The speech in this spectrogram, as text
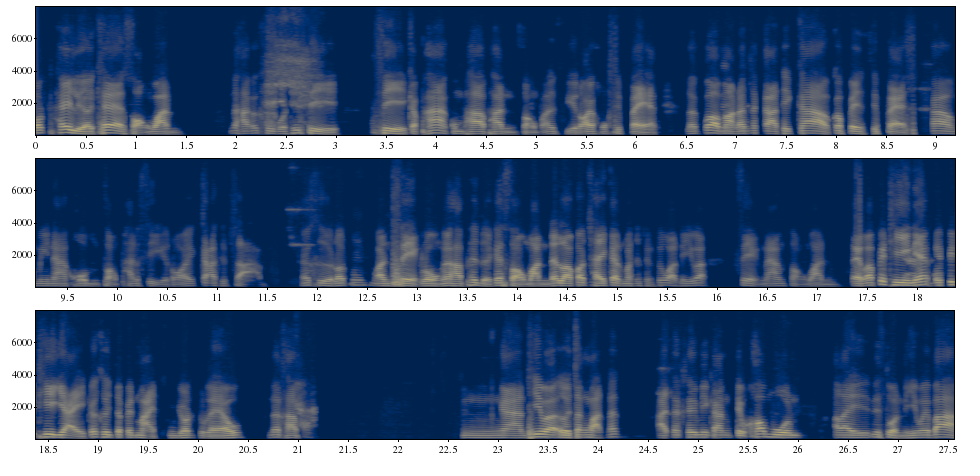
ลดให้เหลือแค่สองวันนะครับก็คือวันที่สี่สี่กับห้ากุมภาพันธ์สองพันสี่ร้อยหกสิบแปดแล้วก็มารัชกาลที่เก้าก็เป็นสิบแปดเก้ามีนาคมสองพันสี่ร้อยเก้าสิบสามก็คือลดวันเสกลงนะครับ ให้เหลือแค่สองวัน แล้วเราก็ใช้กันมาจนถึงทุกวันนี้ว่าเสกน้ำสองวัน แต่ว่าพิธีเนี้ยเป็นพิธีใหญ่ก็คือจะเป็นหมายยศอยู่แล้วนะครับงานที่ว่าเออจังหวัดนั้นอาจจะเคยมีการเก็บข้อมูล อะไรในส่วนนี้ไว้บ้าง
